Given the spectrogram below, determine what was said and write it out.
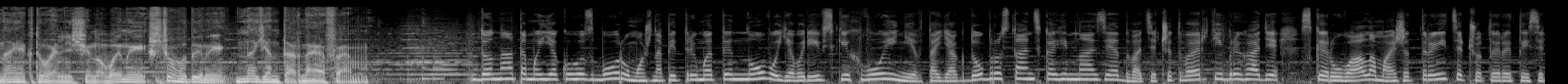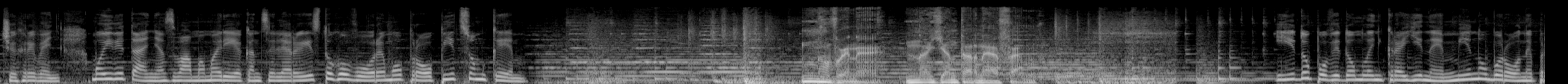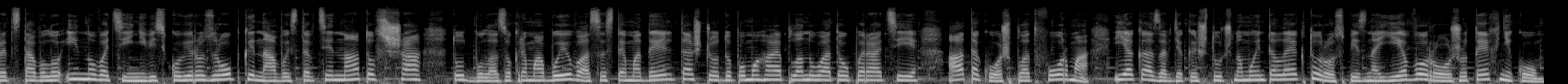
Найактуальніші новини щогодини на Янтарна ФМ. Донатами якого збору можна підтримати новояворівських воїнів та як Добростанська гімназія 24-й бригаді скерувала майже 34 тисячі гривень. Мої вітання з вами Марія Канцелярист. Говоримо про підсумки. Новини на Янтарна ФМ. І до повідомлень країни Міноборони представило інноваційні військові розробки на виставці НАТО в США. Тут була зокрема бойова система Дельта, що допомагає планувати операції, а також платформа, яка завдяки штучному інтелекту розпізнає ворожу техніку.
